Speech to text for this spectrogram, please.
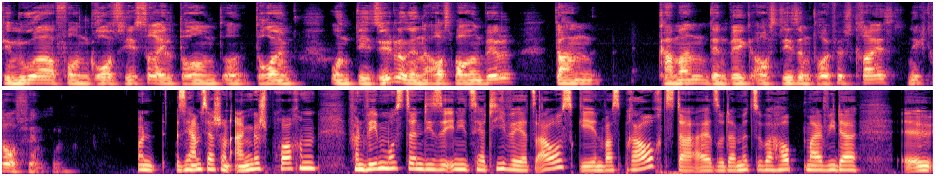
die nur von Groß-Israel träumt, träumt und die Siedlungen ausbauen will, dann kann man den Weg aus diesem Teufelskreis nicht rausfinden. Und Sie haben es ja schon angesprochen. Von wem muss denn diese Initiative jetzt ausgehen? Was braucht es da also, damit es überhaupt mal wieder äh,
